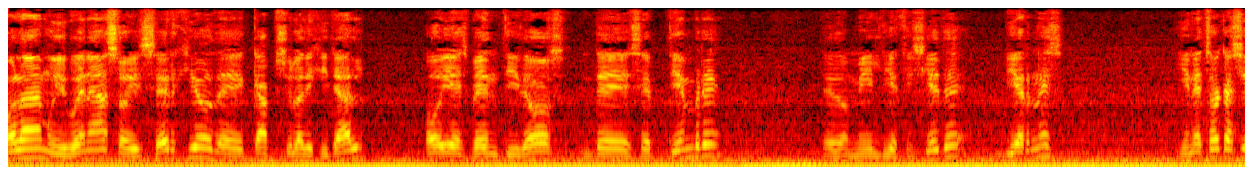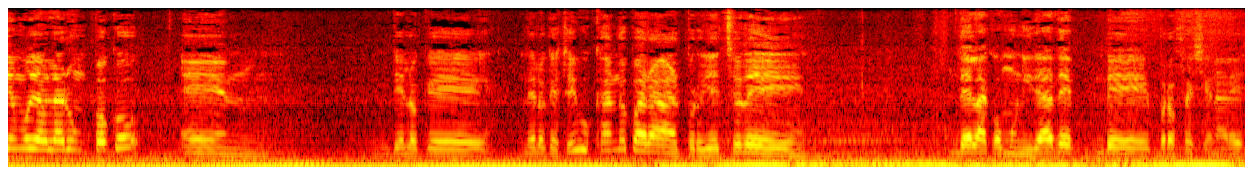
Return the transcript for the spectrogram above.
Hola, muy buenas, soy Sergio de Cápsula Digital. Hoy es 22 de septiembre de 2017, viernes, y en esta ocasión voy a hablar un poco em, de, lo que, de lo que estoy buscando para el proyecto de, de la comunidad de, profesionales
